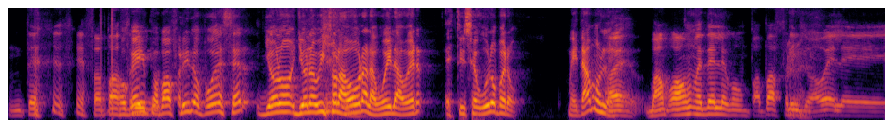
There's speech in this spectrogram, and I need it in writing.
papá ok, papá frito puede ser. Yo no, yo no he visto la obra, la voy a ir a ver, estoy seguro, pero metámosle. vamos, a meterle con papá frito. A ver, eh,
